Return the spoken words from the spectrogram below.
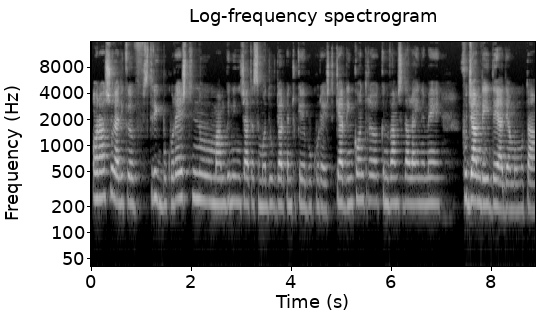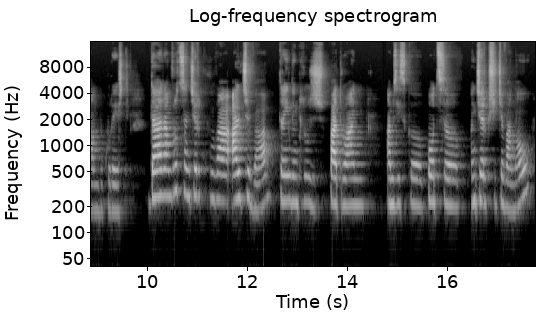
Orașul, adică strict București, nu m-am gândit niciodată să mă duc doar pentru că e București. Chiar din contră, când vreau să dau la INM, fugeam de ideea de a mă muta în București. Dar am vrut să încerc cumva altceva, trăind în Cluj patru ani, am zis că pot să încerc și ceva nou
